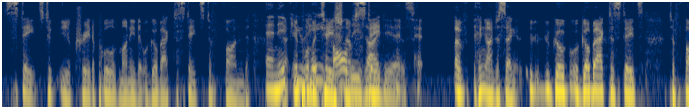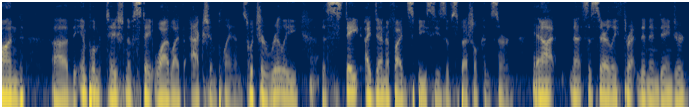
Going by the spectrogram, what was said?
states to you know, create a pool of money that would go back to states to fund and if implementation hate all of these state, ideas of hang on just a second go go back to states to fund uh, the implementation of state wildlife action plans, which are really the state identified species of special concern, yeah. not necessarily threatened and endangered,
